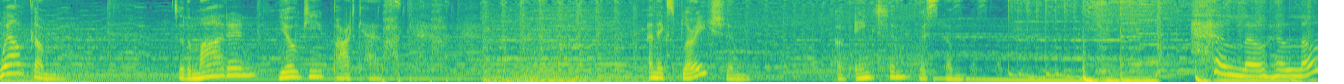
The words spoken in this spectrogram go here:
Welcome to the Modern Yogi Podcast, an exploration of ancient wisdom. Hello, hello,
